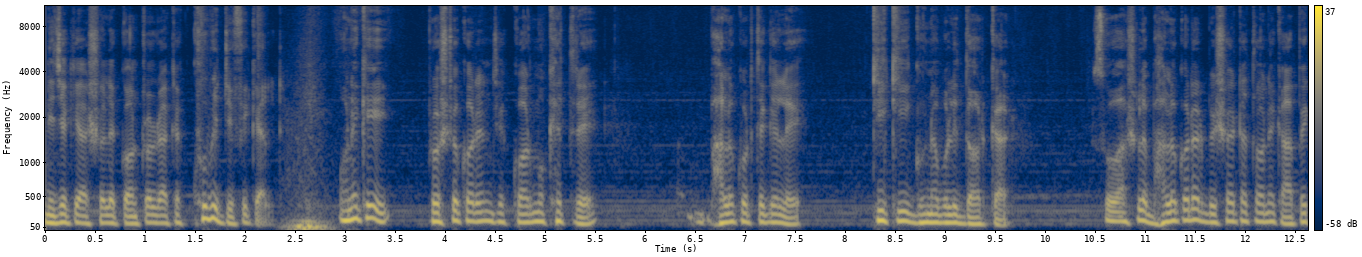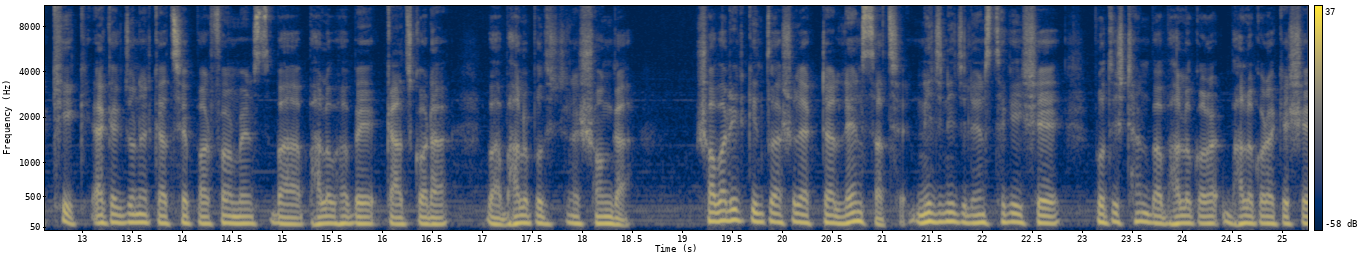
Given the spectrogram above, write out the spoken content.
নিজেকে আসলে কন্ট্রোল রাখা খুবই ডিফিকাল্ট অনেকেই প্রশ্ন করেন যে কর্মক্ষেত্রে ভালো করতে গেলে কি কি গুণাবলী দরকার? সো আসলে ভালো করার বিষয়টা তো অনেক আপেক্ষিক। এক একজনের কাছে পারফরমেন্স বা ভালোভাবে কাজ করা বা ভালো প্রতিষ্ঠানের সংজ্ঞা, সবারই কিন্তু আসলে একটা লেন্স আছে। নিজ নিজ লেন্স থেকেই সে প্রতিষ্ঠান বা ভালো করা, ভালো করাকে সে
